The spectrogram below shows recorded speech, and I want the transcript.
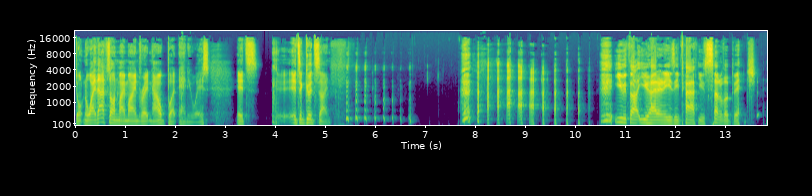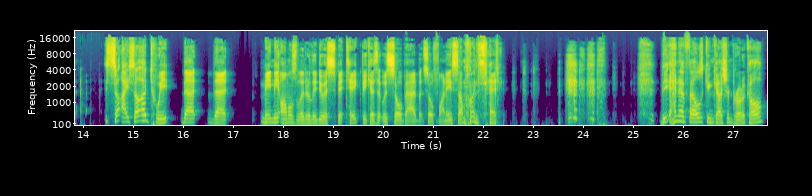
Don't know why that's on my mind right now, but anyways, it's it's a good sign. you thought you had an easy path, you son of a bitch. So I saw a tweet that that made me almost literally do a spit take because it was so bad but so funny. Someone said the NFL's concussion protocol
